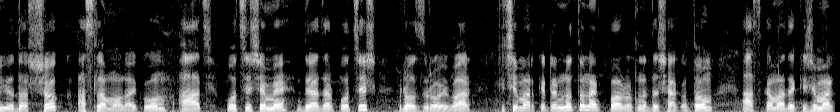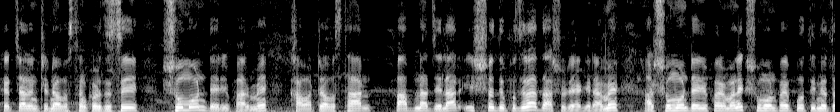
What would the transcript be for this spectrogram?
প্রিয় দর্শক, আসসালামু আলাইকুম। আজ পঁচিশে মে দু হাজার পঁচিশ, রোজ রবিবার। কৃষি মার্কেটের নতুন এক পর্ব আপনাদের স্বাগতম। আজকে আমাদের কৃষি মার্কেট চ্যানেলটি অবস্থান করতেছি সুমন ডেয়ারি ফার্মে। খামারটির অবস্থান পাবনা জেলার ঈশ্বরদী উপজেলা দাসুরিয়া গ্রামে। আর সুমন ডেয়ারি ফার্ম মালিক সুমন ভাই প্রতিনিয়ত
